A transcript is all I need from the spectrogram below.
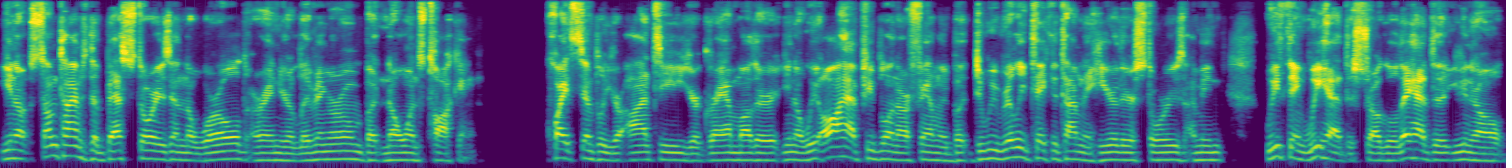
you know, sometimes the best stories in the world are in your living room, but no one's talking. Quite simply, your auntie, your grandmother, you know, we all have people in our family, but do we really take the time to hear their stories? I mean, we think we had to struggle. They had to, you know,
